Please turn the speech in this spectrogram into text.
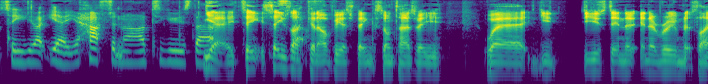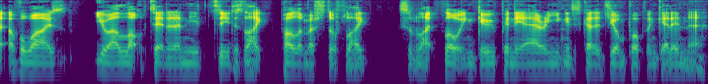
So you like, yeah, you have to know how to use that. Yeah, it, it seems like an obvious thing sometimes where you where you used in a, in a room that's like otherwise you are locked in, and then you see there's like polymer stuff like some like floating goop in the air, and you can just kind of jump up and get in there.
